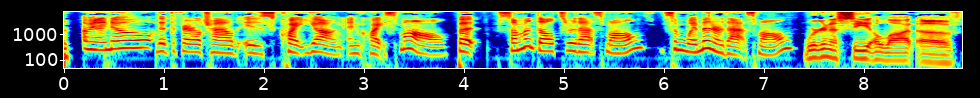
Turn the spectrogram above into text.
I mean, I know that the feral child is quite young and quite small, but some adults are that small. Some women are that small. We're going to see a lot of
